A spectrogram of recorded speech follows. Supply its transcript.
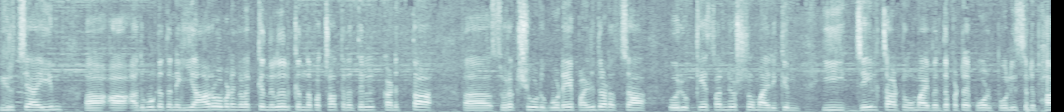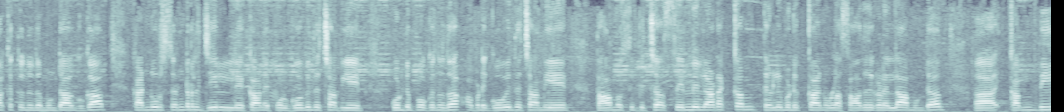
തീർച്ചയായും അതുകൊണ്ട് തന്നെ ഈ ആരോപണങ്ങളൊക്കെ നിലനിൽക്കുന്ന പശ്ചാത്തലത്തിൽ കടുത്ത സുരക്ഷയോടുകൂടെ പഴുതടച്ച ഒരു കേസ് അന്വേഷണവുമായിരിക്കും ഈ ജയിൽ ചാട്ടവുമായി ബന്ധപ്പെട്ട് ഇപ്പോൾ പോലീസിന്റെ ഭാഗത്തു നിന്നും ഉണ്ടാകുക. കണ്ണൂർ സെൻട്രൽ ജയിലിലേക്കാണ് ഇപ്പോൾ ഗോവിന്ദചാമിയെ കൊണ്ടുപോകുന്നത്. അവിടെ ഗോവിന്ദചാമിയെ താമസിപ്പിച്ച സെല്ലിലടക്കം തെളിവെടുക്കാനുള്ള സാധ്യതകളെല്ലാം ഉണ്ട്. കമ്പി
